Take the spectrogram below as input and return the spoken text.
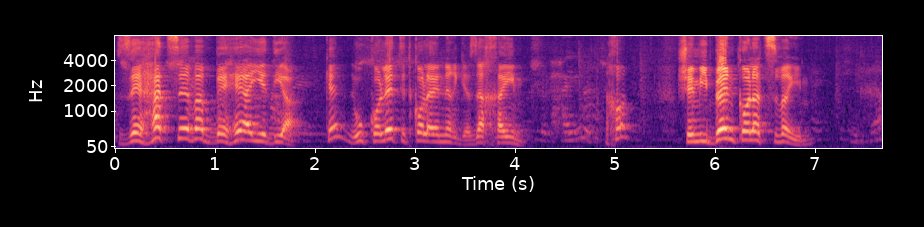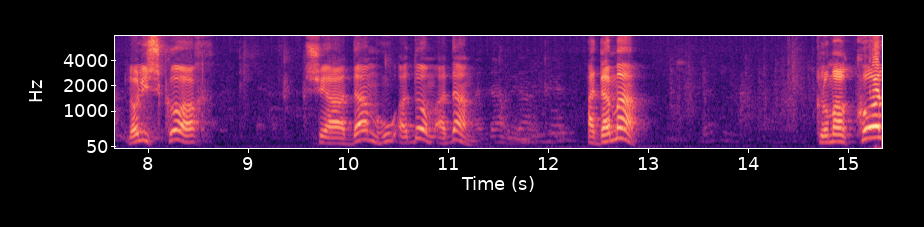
זה הצבע בה"א הידיעה. כן? הוא קולט את כל האנרגיה, זה החיים. נכון? שמבין כל הצבעים, לא לשכוח שהאדם הוא אדום, אדם. אדמה. כלומר כל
